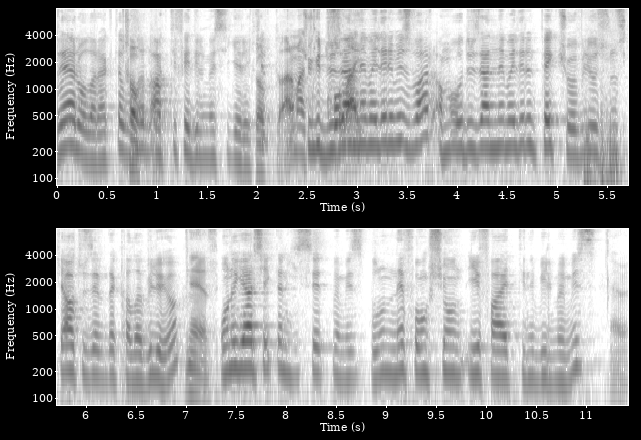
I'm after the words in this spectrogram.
reel olarak da Çok bunların doğru. aktif edilmesi gerekir. Çok doğru. Ama Çünkü kolay- düzenlemelerimiz var ama o düzenlemelerin pek çoğu biliyorsunuz kağıt üzerinde kalabiliyor. Ne yazık. Onu gerçekten hissetmemiz, bunun ne fonksiyon ifa ettiğini bilmemiz, Evet.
